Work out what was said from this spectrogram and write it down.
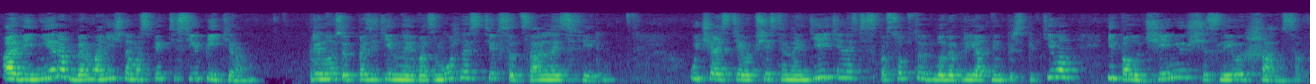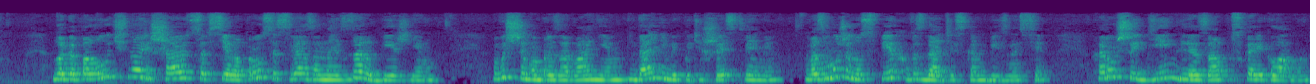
а Венера в гармоничном аспекте с Юпитером приносят позитивные возможности в социальной сфере. Участие в общественной деятельности способствует благоприятным перспективам и получению счастливых шансов. Благополучно решаются все вопросы, связанные с зарубежьем, высшим образованием, дальними путешествиями, Возможен успех в издательском бизнесе. Хороший день для запуска рекламы.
